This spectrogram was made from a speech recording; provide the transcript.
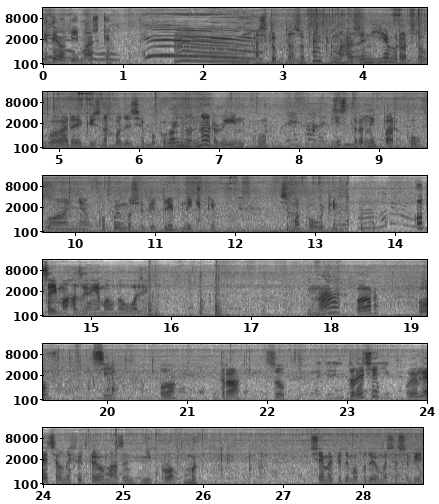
Іди обіймашки. Наступна зупинка магазин Євро, товари, який знаходиться буквально на ринку. Зі сторони паркування. Купуємо собі дрібнички, смаковики. Оцей магазин я мав на увазі. На парковці одразу. До речі, виявляється, у них відкрив магазин Дніпром. Ще ми підемо подивимося собі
